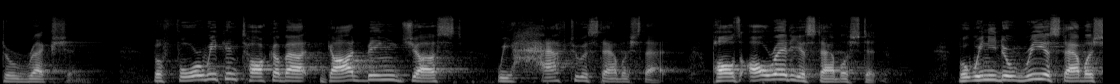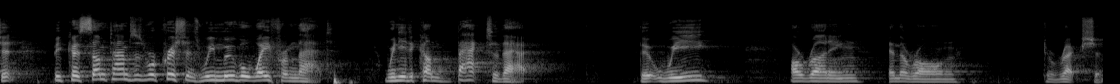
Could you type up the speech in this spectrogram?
direction. Before we can talk about God being just, we have to establish that. Paul's already established it, but we need to reestablish it because sometimes as we're Christians, we move away from that. We need to come back to that, that we are running in the wrong direction.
